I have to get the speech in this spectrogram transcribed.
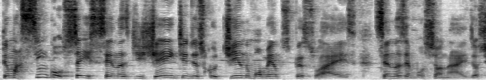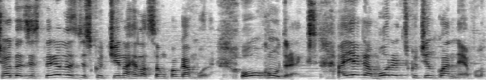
tem umas 5 ou 6 cenas de gente discutindo momentos pessoais, cenas emocionais. É o Senhor das Estrelas discutindo a relação com a Gamora, ou com o Drax. Aí a Gamora discutindo com a Nebula.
